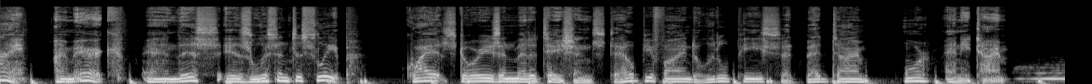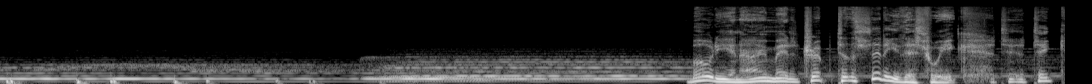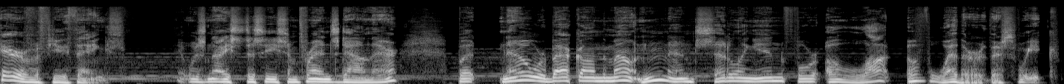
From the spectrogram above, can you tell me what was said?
Hi, I'm Eric, and this is Listen to Sleep quiet stories and meditations to help you find a little peace at bedtime or anytime. Bodie and I made a trip to the city this week to take care of a few things. It was nice to see some friends down there, but now we're back on the mountain and settling in for a lot of weather this week.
